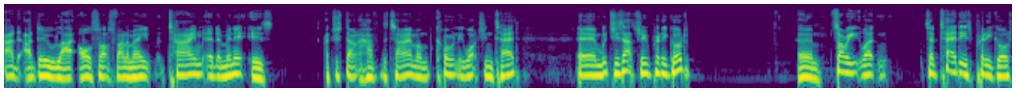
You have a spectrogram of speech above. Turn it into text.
I, I do like all sorts of anime. Time at the minute is I just don't have the time. I'm currently watching Ted um, which is actually pretty good. Um, sorry, like, so Ted is pretty good,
